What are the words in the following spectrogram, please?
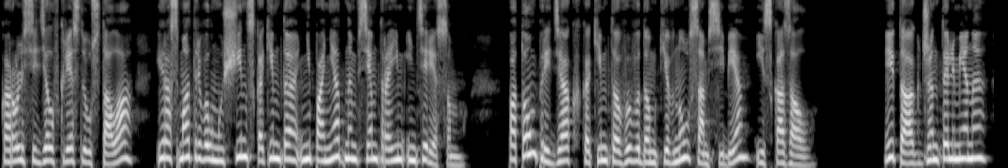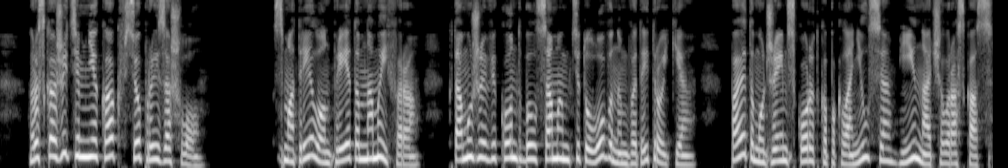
Король сидел в кресле у стола и рассматривал мужчин с каким-то непонятным всем троим интересом. Потом, придя к каким-то выводам, кивнул сам себе и сказал. «Итак, джентльмены, расскажите мне, как все произошло». Смотрел он при этом на Мейфера. К тому же Виконт был самым титулованным в этой тройке. Поэтому Джеймс коротко поклонился и начал рассказ.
